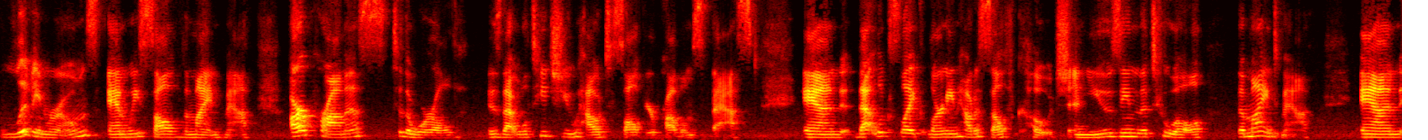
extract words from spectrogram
living rooms and we solve the mind math. Our promise to the world is that we'll teach you how to solve your problems fast. And that looks like learning how to self coach and using the tool, the mind math. And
